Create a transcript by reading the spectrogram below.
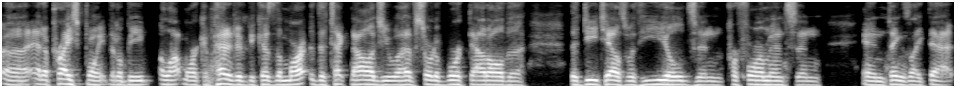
uh, at a price point that'll be a lot more competitive because the mar- the technology will have sort of worked out all the the details with yields and performance and and things like that.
